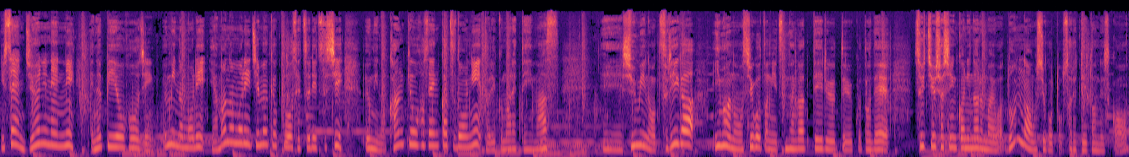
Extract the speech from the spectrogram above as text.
2012年に NPO 法人海の森山の森事務局を設立し海の環境保全活動に取り組まれています。えー、趣味の釣りが今のお仕事につながっているということで水中写真家になる前はどんなお仕事されていたんですか？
